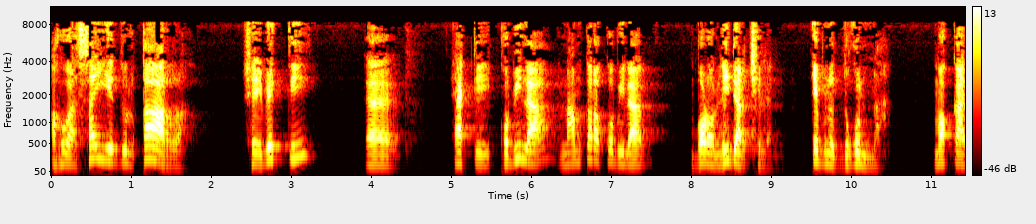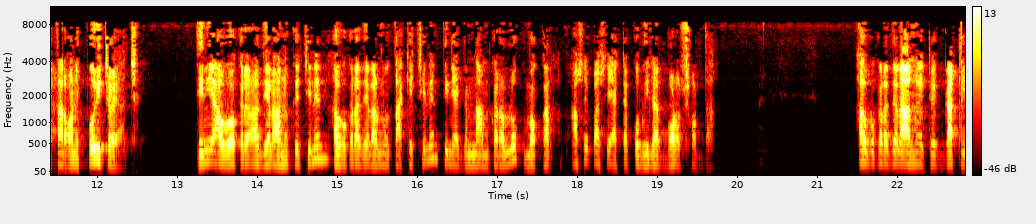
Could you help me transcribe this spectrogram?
আহুয়া সাইয়েদুল কার সেই ব্যক্তি একটি কবিলা, নামকরা কবিলার বড় লিডার ছিলেন, ইবনু দুগুন্না। মক্কায় তার অনেক পরিচয় আছে। তিনি আবু বকর আদিয়াল চিনেন। আবু বকর আদিয়াল আহনু তাকে চিনেন। তিনি একজন নাম করা লোক, মক্কার আশেপাশে একটা কবিলার বড় সর্দার। আবু বকর আদিয়াল আহনু একটা গাটি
